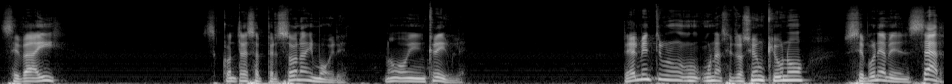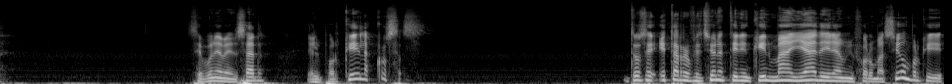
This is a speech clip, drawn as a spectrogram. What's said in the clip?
se va ahí contra esas personas y muere. No, increíble. Realmente una situación que uno se pone a pensar. Se pone a pensar el porqué de las cosas. Entonces, estas reflexiones tienen que ir más allá de la información, porque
